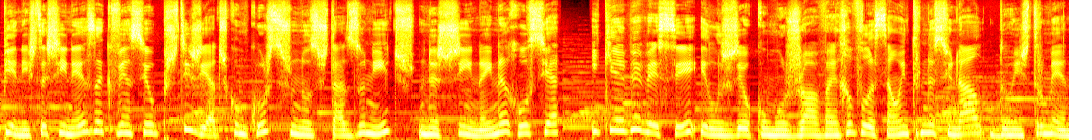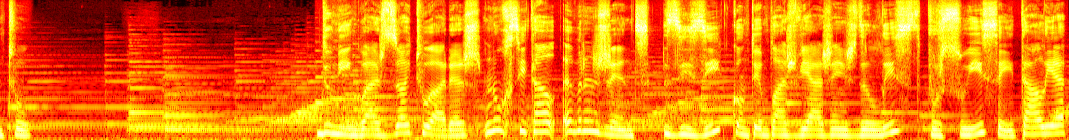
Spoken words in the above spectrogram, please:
pianista chinesa que venceu prestigiados concursos nos Estados Unidos, na China e na Rússia e que a BBC elegeu como jovem revelação internacional do instrumento. Domingo às 18 horas, num recital abrangente, Zizi contempla as viagens de Liszt por Suíça e Itália,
